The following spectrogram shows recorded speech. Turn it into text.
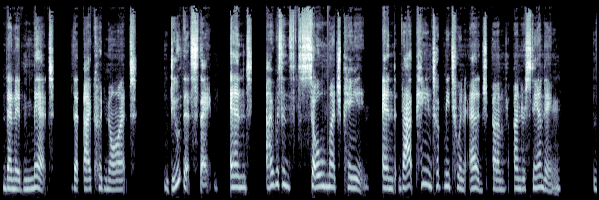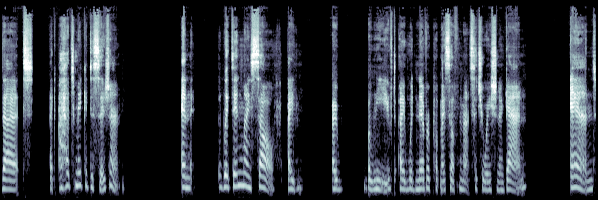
then admit that I could not do this thing. And I was in so much pain. And that pain took me to an edge of understanding that like I had to make a decision. And within myself, I I believed I would never put myself in that situation again. And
